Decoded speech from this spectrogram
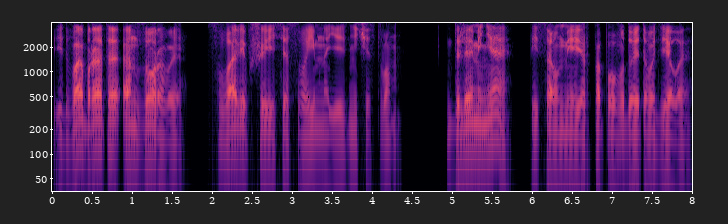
и два брата Анзоровы, славившиеся своим наездничеством. «Для меня», — писал Мейер по поводу этого дела,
